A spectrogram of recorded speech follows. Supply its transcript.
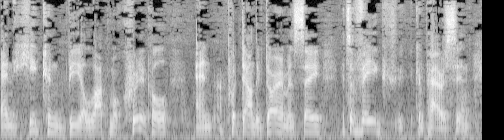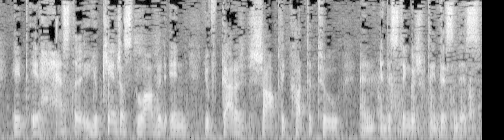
and he can be a lot more critical and put down the Gdarim and say it's a vague comparison. It it has to. You can't just lob it in. You've got to sharply cut the two and, and distinguish between this and this.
